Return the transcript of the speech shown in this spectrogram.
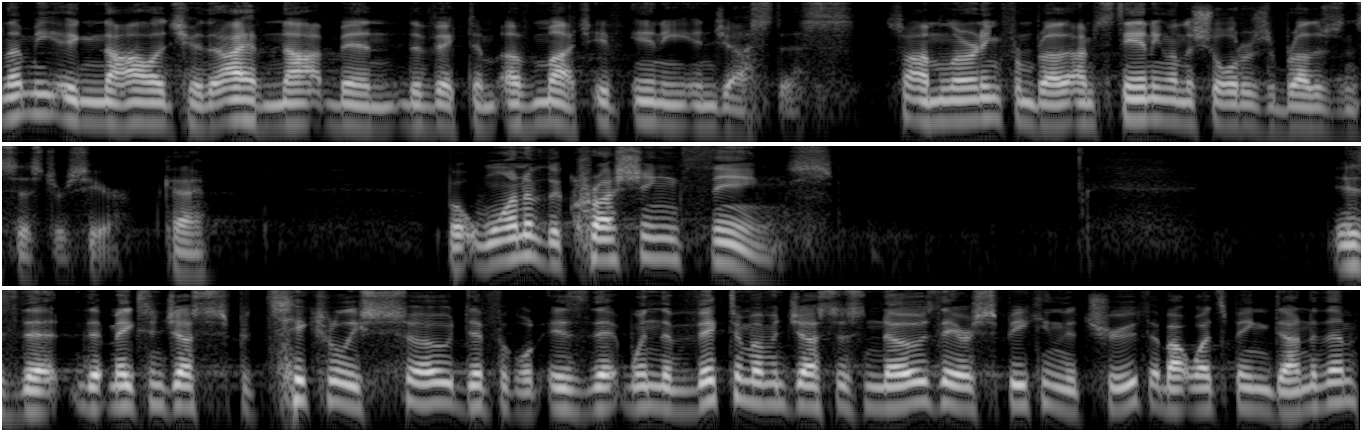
let me acknowledge here that I have not been the victim of much, if any, injustice. So I'm learning from brother, I'm standing on the shoulders of brothers and sisters here, okay? But one of the crushing things is that, that makes injustice particularly so difficult is that when the victim of injustice knows they are speaking the truth about what's being done to them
